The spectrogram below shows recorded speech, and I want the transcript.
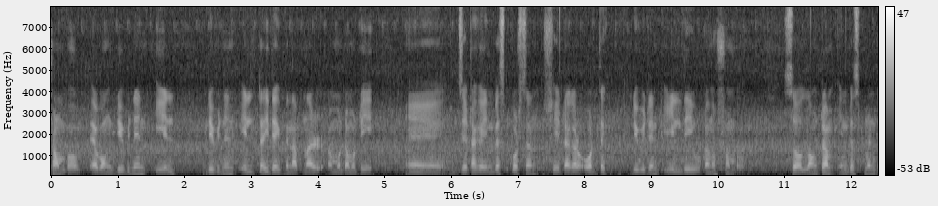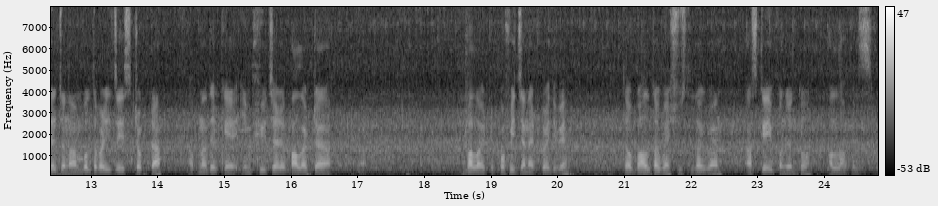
সম্ভব এবং ডিভিডেন্ড ইল্ড ডিভিডেন্ড ইল্ডটাই দেখবেন আপনার মোটামুটি যে টাকা ইনভেস্ট করছেন সেই টাকার অর্ধেক ডিভিডেন্ড ইল্ড দিয়েই উঠানো সম্ভব। সো লং টার্ম ইনভেস্টমেন্টের জন্য আমি বলতে পারি যে স্টকটা আপনাদেরকে ইন ফিউচারে ভালো একটা ভালো একটা প্রফিট জেনারেট করে দিবে। তো ভালো থাকবেন, সুস্থ থাকবেন। আজকে এই পর্যন্ত। আল্লাহ হাফেজ।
